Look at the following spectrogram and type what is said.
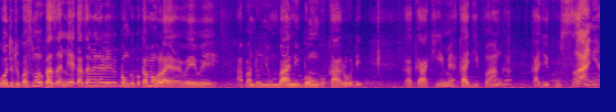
wote tukasema ukazamie kazamie na bibi bongo kama Ulaya wewe. Hapa ndo nyumbani bongo karudi. Kakaa kimya, kajipanga, kajikusanya.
